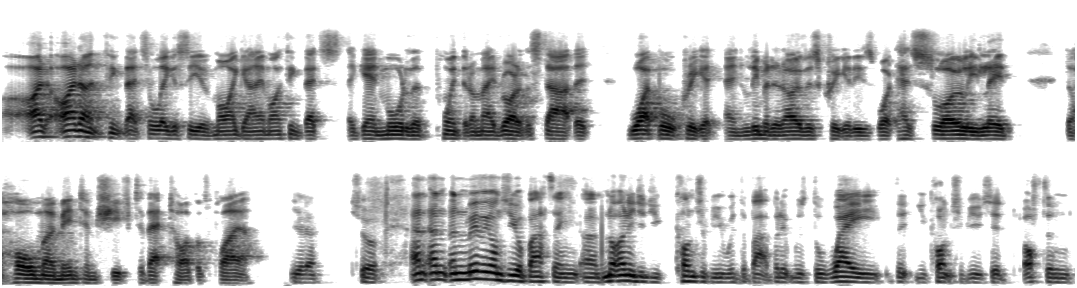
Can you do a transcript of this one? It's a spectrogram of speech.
I, I don't think that's a legacy of my game. I think that's, again, more to the point that I made right at the start that white ball cricket and limited overs cricket is what has slowly led the whole momentum shift to that type of player. Yeah, sure. And and, and moving on to your batting, um, not only did you contribute with the bat, but it was the way that you contributed, often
